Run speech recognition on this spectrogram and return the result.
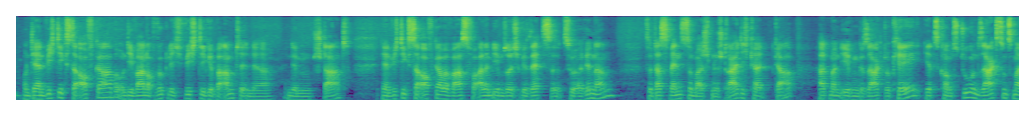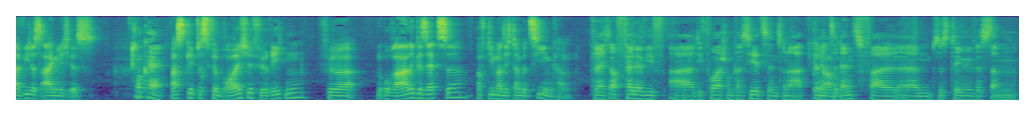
Und deren wichtigste Aufgabe, und die waren auch wirklich wichtige Beamte in, der, in dem Staat, deren wichtigste Aufgabe war es vor allem eben solche Gesetze zu erinnern, sodass wenn es zum Beispiel eine Streitigkeit gab, hat man eben gesagt, okay, jetzt kommst du und sagst uns mal, wie das eigentlich ist. Okay. Was gibt es für Bräuche, für Riten, für orale Gesetze, auf die man sich dann beziehen kann? Vielleicht auch Fälle, wie, äh, die vorher schon passiert sind, so eine Art Genau. Präzedenzfall-System, wie wir es dann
